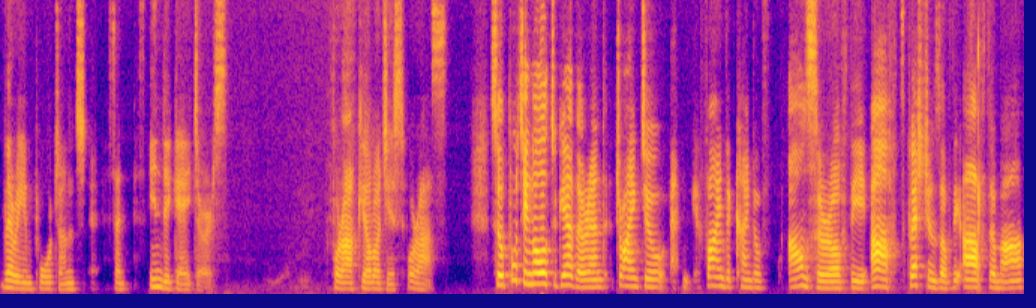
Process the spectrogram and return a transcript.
very important indicators for archaeologists, for us. So putting all together and trying to find the kind of answer of the after, questions of the aftermath.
